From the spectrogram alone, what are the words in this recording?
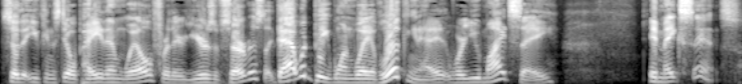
so that you can still pay them well for their years of service? Like, that would be one way of looking at it where you might say it makes sense.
